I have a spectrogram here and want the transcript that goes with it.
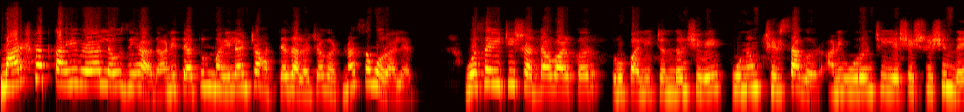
महाराष्ट्रात काही वेळा लव जिहाद आणि त्यातून महिलांच्या हत्या झाल्याच्या घटना समोर आल्यात. वसईची श्रद्धा वाळकर रुपाली चंदन शिवे पूनम क्षीरसागर आणि उरणची यशस्वी शिंदे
